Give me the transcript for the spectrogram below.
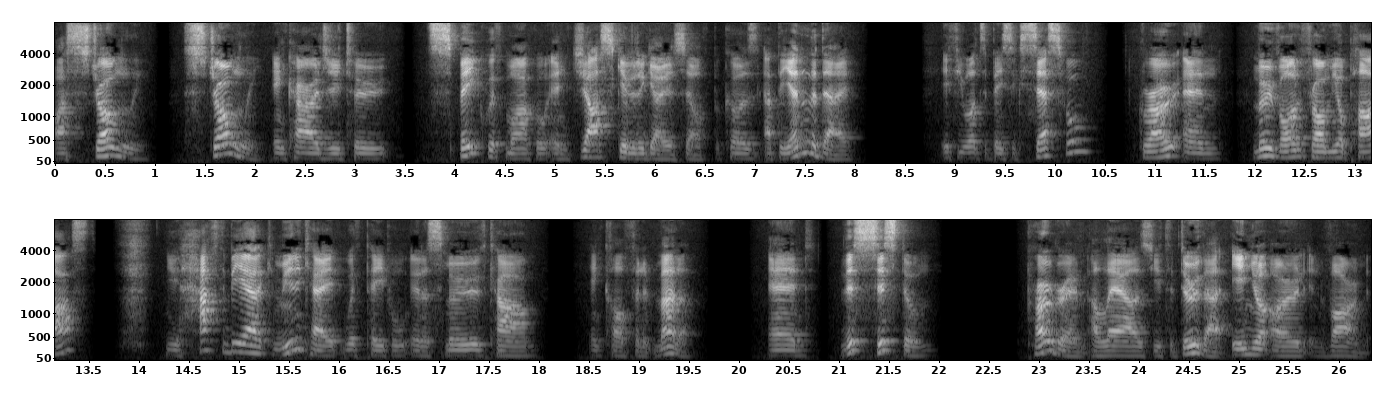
I strongly, strongly encourage you to speak with Michael and just give it a go yourself because at the end of the day, if you want to be successful, grow, and move on from your past, you have to be able to communicate with people in a smooth, calm, and confident manner. And this system program allows you to do that in your own environment.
